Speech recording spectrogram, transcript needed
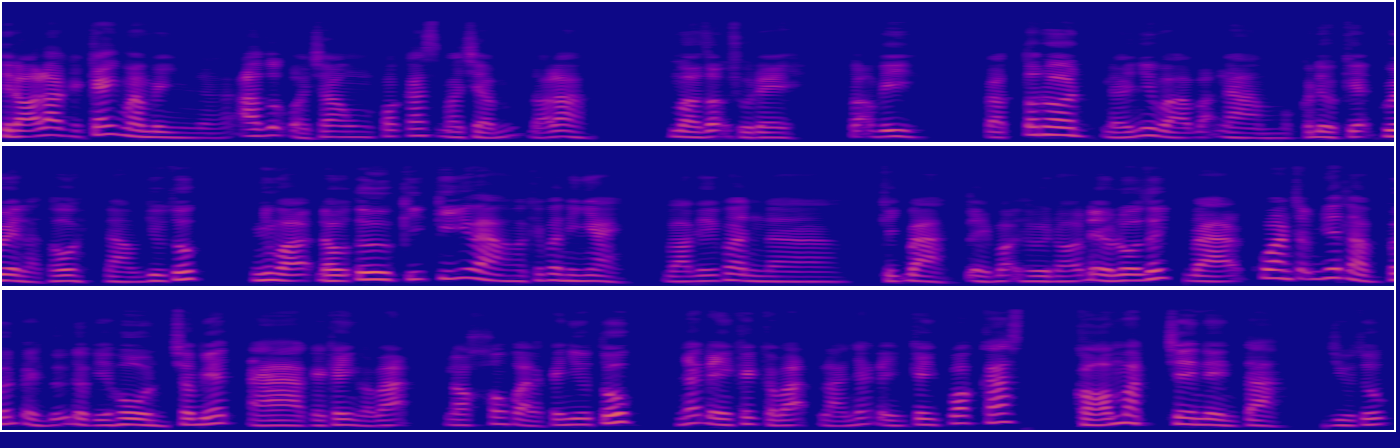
thì đó là cái cách mà mình à, áp dụng ở trong podcast 3 chấm đó là mở rộng chủ đề phạm vi và tốt hơn nếu như mà bạn làm một cái điều kiện quyền là thôi làm youtube. Nhưng mà đầu tư kỹ kỹ vào cái phần hình ảnh và cái phần uh, kịch bản để mọi thứ nó đều logic. Và quan trọng nhất là vẫn phải giữ được cái hồn cho biết à cái kênh của bạn nó không phải là kênh youtube. Nhắc đến kênh của bạn là nhắc đến kênh podcast có mặt trên nền tảng youtube.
